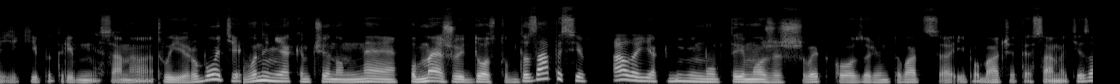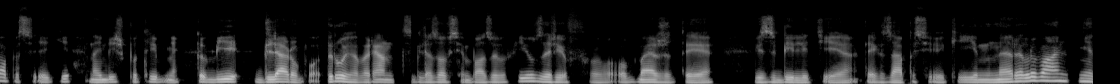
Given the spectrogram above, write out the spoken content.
які потрібні саме твоїй роботі. Вони ніяким чином не обмежують доступ до записів. Але як мінімум ти можеш швидко зорієнтуватися і побачити саме ті записи, які найбільш потрібні тобі для роботи. Другий варіант для зовсім базових юзерів обмежити візибіліті тих записів, які їм не релевантні.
